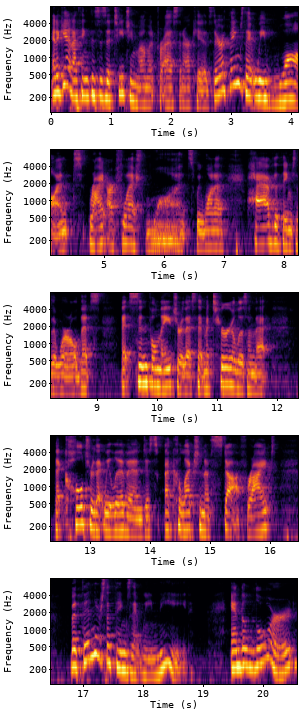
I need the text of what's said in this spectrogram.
And again, I think this is a teaching moment for us and our kids. There are things that we want, right? Our flesh wants. We want to have the things of the world. That's that sinful nature, that's that materialism, that that culture that we live in, just a collection of stuff, right? But then there's the things that we need. And the Lord,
